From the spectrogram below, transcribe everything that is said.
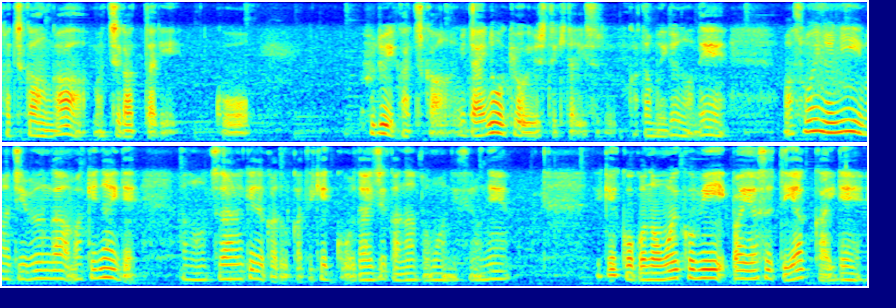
価値観が違ったりこう古い価値観みたいのを共有してきたりする方もいるので、まあ、そういうのに、ま、自分が負けないであの貫けるかどうかって結構大事かなと思うんですよね。で結構この思い込みバイアスって厄介で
